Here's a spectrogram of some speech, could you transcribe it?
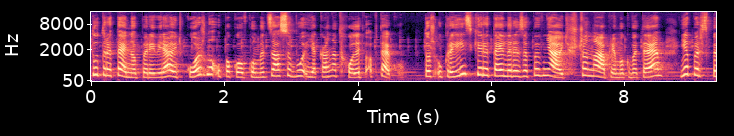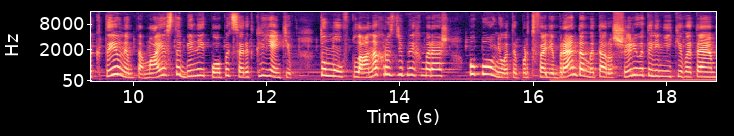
Тут ретельно перевіряють кожну упаковку медзасобу, яка надходить в аптеку. Тож українські ретейлери запевняють, що напрямок ВТМ є перспективним та має стабільний попит серед клієнтів. Тому в планах роздрібних мереж поповнювати портфелі брендами та розширювати лінійки ВТМ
